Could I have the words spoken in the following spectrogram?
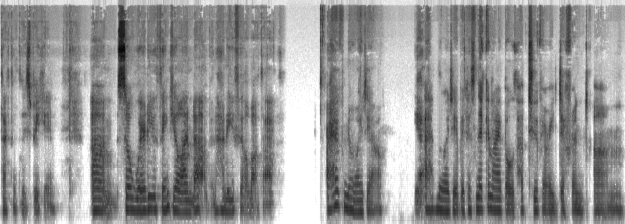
technically speaking. Um, so where do you think you'll end up, and how do you feel about that? I have no idea. Yeah, I have no idea because Nick and I both have two very different um,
